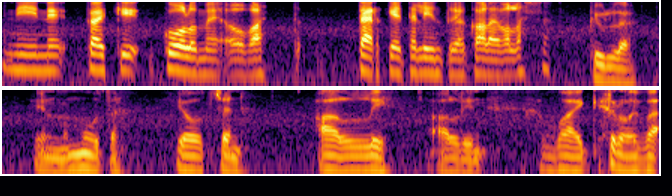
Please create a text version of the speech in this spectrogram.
Niin ne kaikki kolme ovat tärkeitä lintuja Kalevalassa? Kyllä, ilman muuta. Joutsen Alli, Allin vaikeroiva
